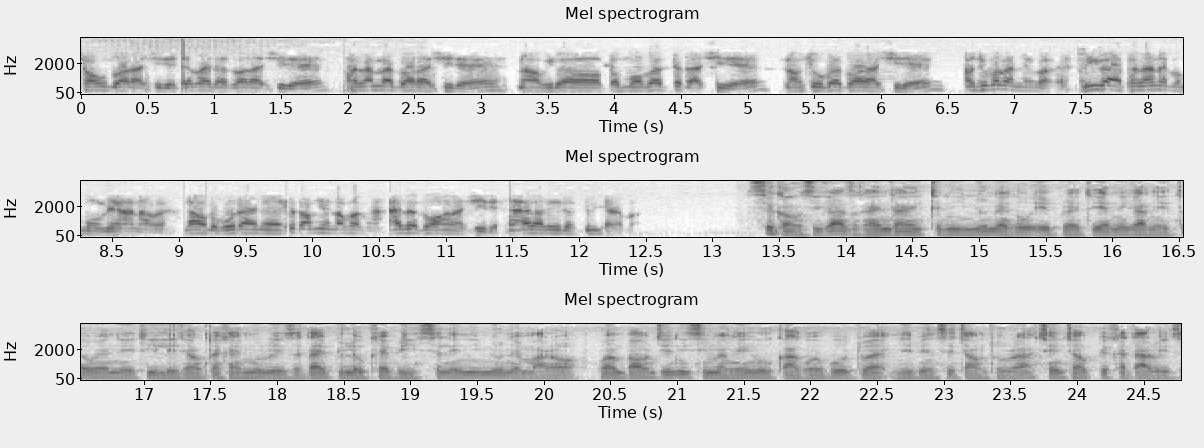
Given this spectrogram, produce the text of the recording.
6ဦးသွားတာရှိတယ်တက်ပိုက်တက်သွားတာရှိတယ် ပလမ်းဘက်သွားတာရှိတယ် နောက်ပြီးတော့ဗမော်ဘက်တက်တာရှိတယ် နောင်ချိုဘက်သွားတာရှိတယ် နောင်ချိုဘက်ကနေပါပဲမိက ဖလမ်းနဲ့ဗမော်များနာပဲ နောက်တကိုးတိုင်းနဲ့စစ်တောင်းမြင့်နောက်ဘက်ကအဲ့ဘက်သွားတာရှိတယ်အဲ့ဒါလေးတော့တွေ့ရတာပါစစ်ကောင်စီကစကိုင်းတိုင်းကဏီမြို့နယ်ကိုဧပြီ၁ရက်နေ့ကနေ3ရက်နေ့ထိလေကြောင်းတိုက်ခိုက်မှုတွေစတိုက်ပြုလုပ်ခဲ့ပြီးစလင်းကြီးမြို့နယ်မှာတော့ဝန်ပေါင်ချင်းဒီစီမံကိန်းကိုကာကွယ်ဖို့အတွက်မြေပြင်စစ်ကြောင်းထိုးတာချင်းချောက်ပစ်ခတ်တာတွေစ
